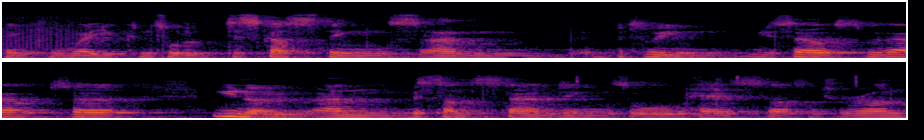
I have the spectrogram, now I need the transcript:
thinking where you can sort of discuss things um, between yourselves without, uh, you know, um, misunderstandings or hairs starting to run.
